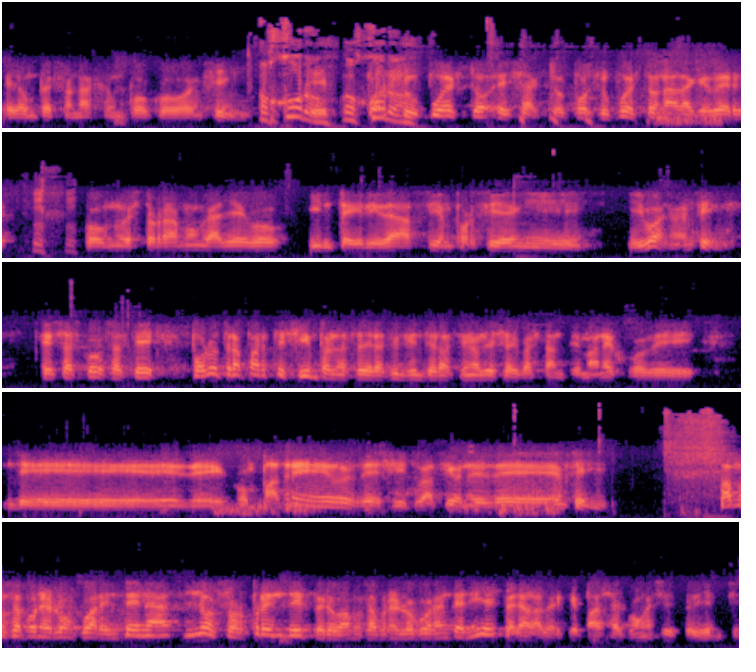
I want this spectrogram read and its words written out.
era un personaje un poco, en fin. Oscuro, eh, oscuro. Por supuesto, exacto, por supuesto, nada que ver con nuestro Ramón Gallego, integridad 100% y, y bueno, en fin, esas cosas que, por otra parte, siempre en las federaciones internacionales hay bastante manejo de, de, compadreos, de situaciones de, en fin. Vamos a ponerlo en cuarentena, no sorprende, pero vamos a ponerlo en cuarentena y esperar a ver qué pasa con ese expediente.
